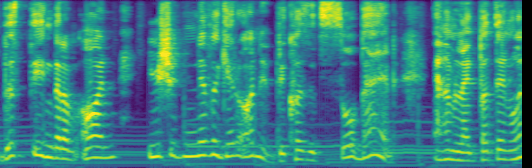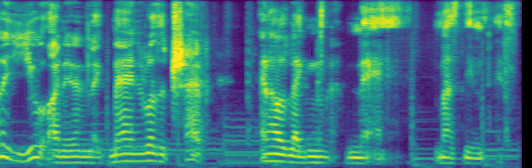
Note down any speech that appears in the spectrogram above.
this thing that I'm on, you should never get on it because it's so bad. And I'm like, but then what are you on it? And like, man, it was a trap. And I was like, "Mm, nah, must be nice.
